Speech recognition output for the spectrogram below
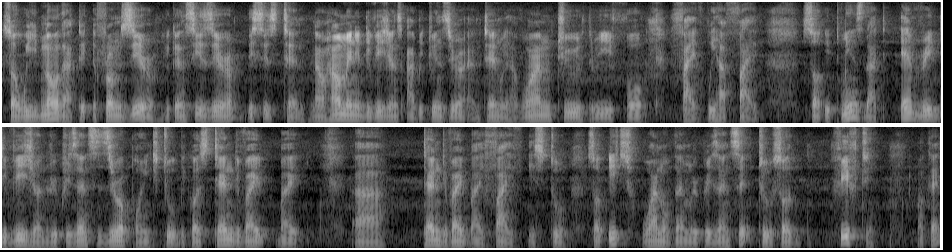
So we know that from 0 you can see 0 this is 10 now how many divisions are between 0 and 10 we have 1 2 3 4 5 we have 5 so it means that every division represents 0.2 because 10 divided by uh, 10 divided by 5 is 2. So each one of them represents 2. So 50. Okay.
